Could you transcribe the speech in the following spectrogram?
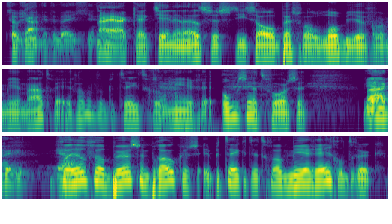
Zo zie Ja. ik het een beetje. Nou ja, kijk, Chain Analysis die zal best wel lobbyen voor meer maatregelen, want dat betekent gewoon Ja. meer eh, omzet voor ze. Maar voor heel veel beurs en brokers betekent dit gewoon meer regeldruk.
